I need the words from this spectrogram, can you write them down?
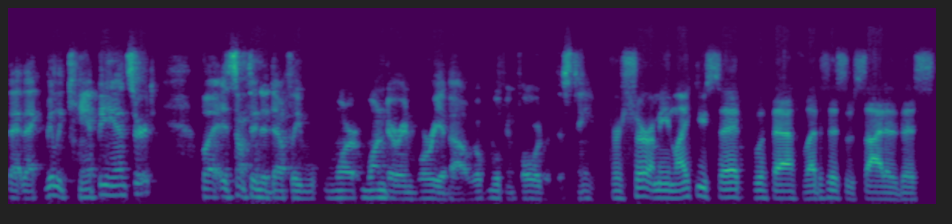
that, that really can't be answered. But it's something to definitely wonder and worry about moving forward with this team. For sure. I mean, like you said, with the athleticism side of this,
